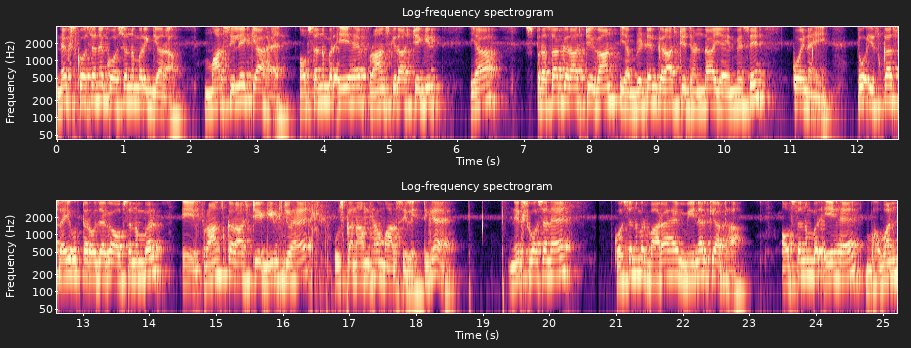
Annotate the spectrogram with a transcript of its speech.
नेक्स्ट क्वेश्चन है क्वेश्चन नंबर ग्यारह। मार्सिले क्या है? ऑप्शन नंबर ए है फ्रांस के राष्ट्रीय गीत या प्रसा का राष्ट्रीय गान या ब्रिटेन का राष्ट्रीय झंडा या इनमें से कोई नहीं। तो इसका सही उत्तर हो जाएगा ऑप्शन नंबर ए, फ्रांस का राष्ट्रीय गीत जो है, उसका नाम था मार्सिले, ठीक है? नेक्स्ट क्वेश्चन है, क्वेश्चन नंबर बारह है, मेनर क्या था? ऑप्शन नंबर ए है, भवन,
